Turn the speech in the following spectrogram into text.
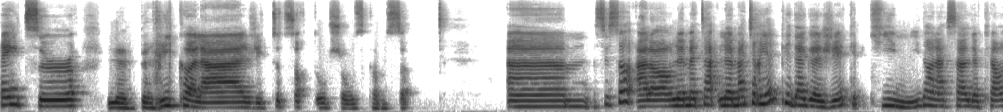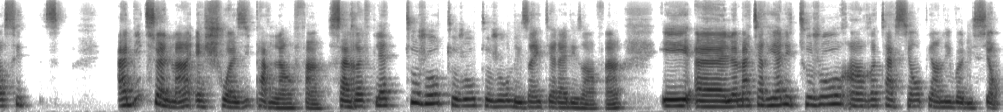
peinture, le bricolage et toutes sortes d'autres choses comme ça. Euh, c'est ça. Alors, le, le, matériel pédagogique qui est mis dans la salle de classe, c'est habituellement est choisi par l'enfant. Ça reflète toujours, toujours, toujours les intérêts des enfants. Et euh, le matériel est toujours en rotation puis en évolution.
